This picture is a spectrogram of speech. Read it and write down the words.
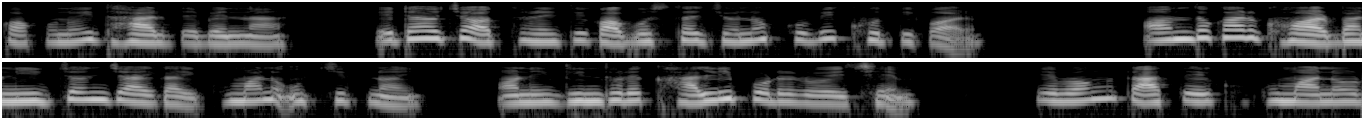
কখনোই ধার দেবেন না। এটা হচ্ছে অর্থনৈতিক অবস্থার জন্য খুবই ক্ষতিকর। অন্ধকার ঘর বা নির্জন জায়গায় ঘুমানো উচিত নয়। অনেক দিন ধরে খালি পড়ে রয়েছে এবং রাতে ঘুমানোর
